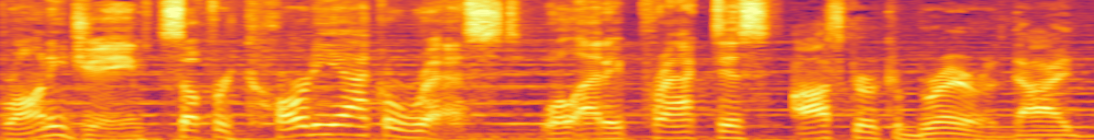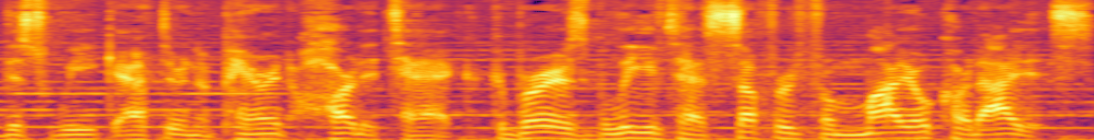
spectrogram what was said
Bronny James suffered cardiac arrest while at a practice. Oscar Cabrera died this week after an apparent heart attack. Cabrera is believed to have suffered from myocarditis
